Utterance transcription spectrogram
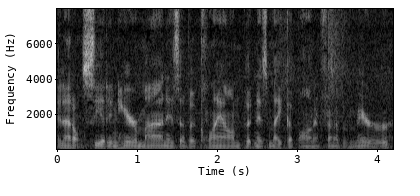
and I don't see it in here. Mine is of a clown putting his makeup on in front of a mirror.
